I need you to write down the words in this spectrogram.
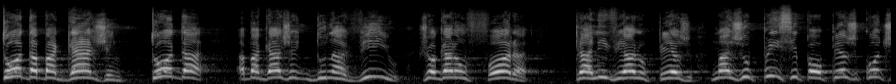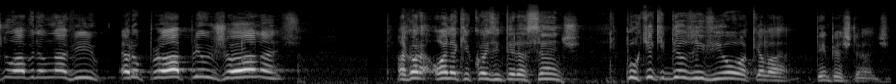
toda a bagagem, toda a bagagem do navio, jogaram fora para aliviar o peso, mas o principal peso continuava do navio, era o próprio Jonas. Agora, olha que coisa interessante. Por que, que Deus enviou aquela tempestade?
